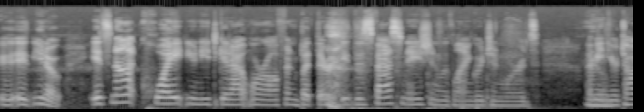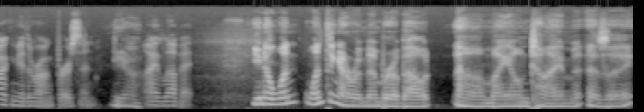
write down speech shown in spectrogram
it, you know it's not quite you need to get out more often but there this fascination with language and words i mean you're talking to the wrong person Yeah. i love it You know, one one thing I remember about uh, my own time as a,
